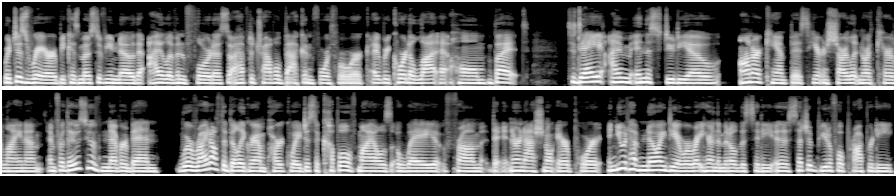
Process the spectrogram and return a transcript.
which is rare because most of you know that I live in Florida, so I have to travel back and forth for work. I record a lot at home, but today I'm in the studio on our campus here in Charlotte, North Carolina. And for those who have never been, we're right off the Billy Graham Parkway, just a couple of miles away from the international airport. And you would have no idea we're right here in the middle of the city. It is such a beautiful property.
